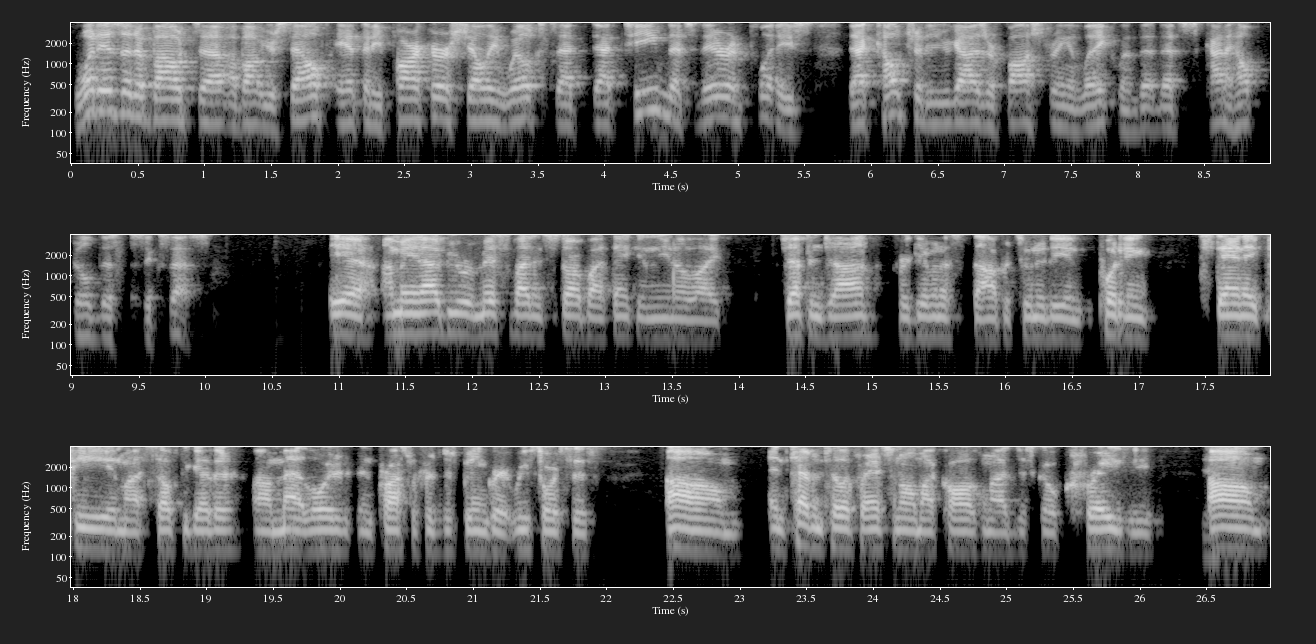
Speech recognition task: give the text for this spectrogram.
What is it about uh, about yourself, Anthony Parker, Shelly Wilkes, that that team that's there in place, that culture that you guys are fostering in Lakeland, that, that's kind of helped build this success? Yeah, I mean, I'd be remiss if I didn't start by thanking you know like Jeff and John for giving us the opportunity and putting Stan AP and myself together, um, Matt Lloyd and Prosper for just being great resources. Um, and Kevin Tiller for answering all my calls when I just go crazy. Um,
